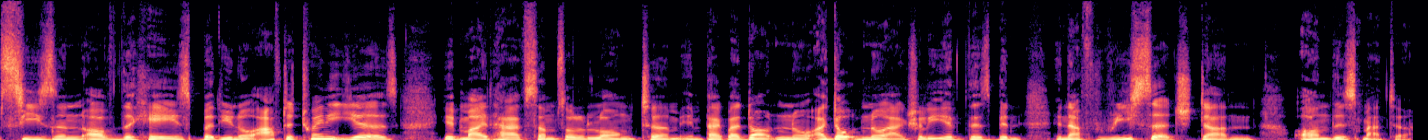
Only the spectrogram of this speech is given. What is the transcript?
season of the haze, but you know, after 20 years, it might have some sort of long-term impact. But I don't know. I don't know actually if there's been enough research done on this matter.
